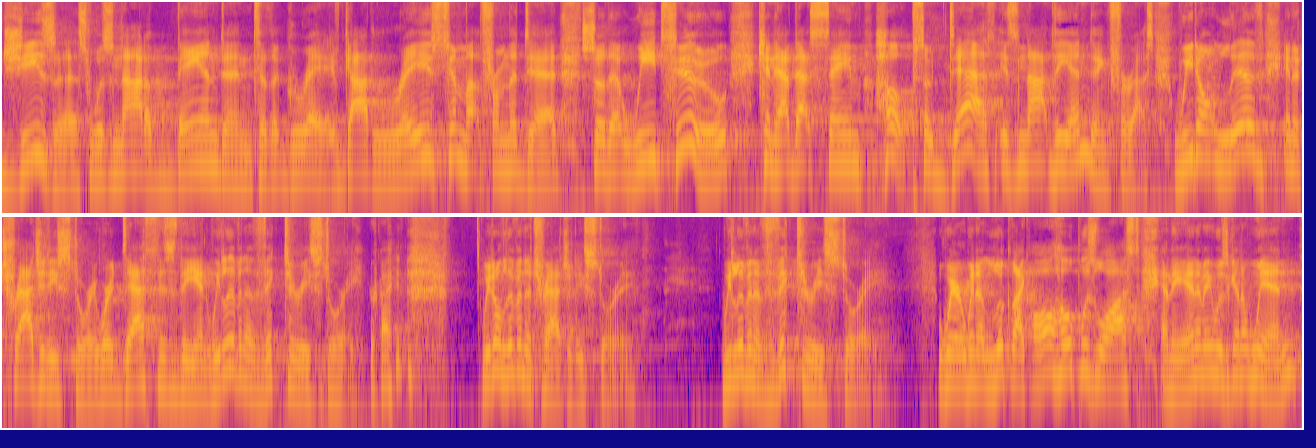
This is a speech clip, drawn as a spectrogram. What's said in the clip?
Jesus was not abandoned to the grave. God raised him up from the dead so that we too can have that same hope. So death is not the ending for us. We don't live in a tragedy story where death is the end. We live in a victory story, right? We don't live in a tragedy story. We live in a victory story where when it looked like all hope was lost and the enemy was going to win,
